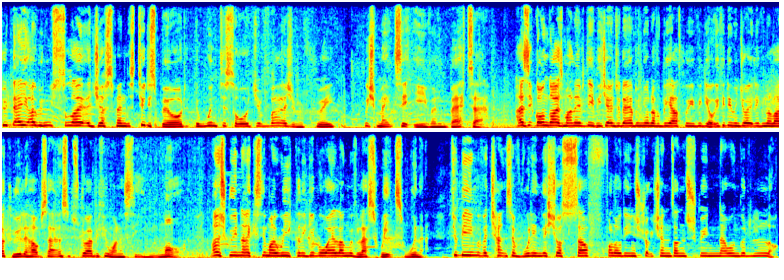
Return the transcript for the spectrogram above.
Today I bring slight adjustments to this build, the Winter Soldier version 3, which makes it even better. How's it going guys, my name is DPJ and today I bring you another BL3 video. If you do enjoy it, leaving a like really helps out and subscribe if you want to see more. On screen now you can see my weekly giveaway along with last week's winner. To be in with a chance of winning this yourself, follow the instructions on screen now and good luck.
